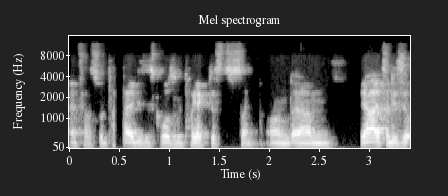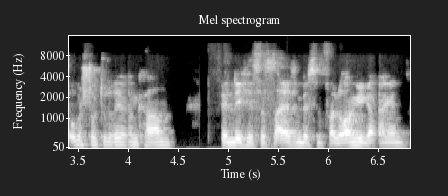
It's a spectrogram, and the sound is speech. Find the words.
einfach so Teil dieses großen Projektes zu sein. Und ähm, ja, als dann diese Umstrukturierung kam, finde ich, ist das alles ein bisschen verloren gegangen.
